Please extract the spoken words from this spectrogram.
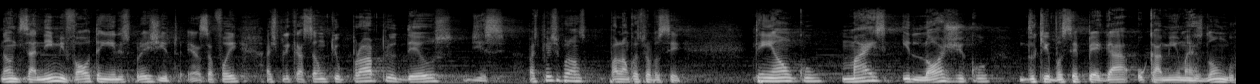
não desanime voltem eles para o Egito. Essa foi a explicação que o próprio Deus disse. Mas deixa eu falar uma coisa para você. Tem algo mais ilógico do que você pegar o caminho mais longo?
